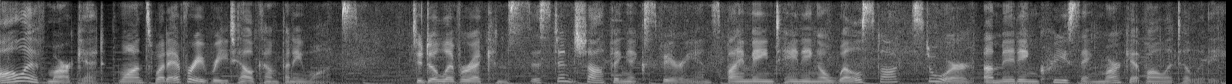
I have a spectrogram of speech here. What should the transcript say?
Olive Market wants what every retail company wants to deliver a consistent shopping experience by maintaining a well stocked store amid increasing market volatility.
